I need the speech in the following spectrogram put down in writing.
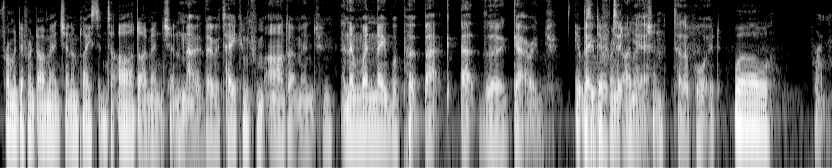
From a different dimension and placed into our dimension. No, they were taken from our dimension. And then when they were put back at the garage, It was they a different were yeah, dimension. teleported Well, from.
